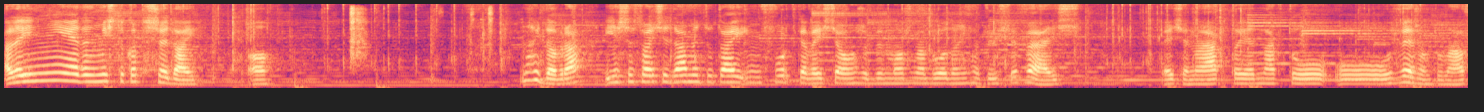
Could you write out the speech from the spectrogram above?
Ale nie jeden miś, tylko trzy daj. O. No i dobra. I jeszcze słuchajcie, damy tutaj furtkę wejściową, żeby można było do nich oczywiście wejść. Wiecie, no jak to jednak tu u zwierząt u nas.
